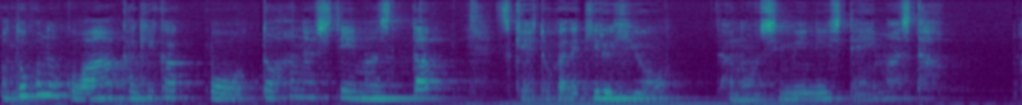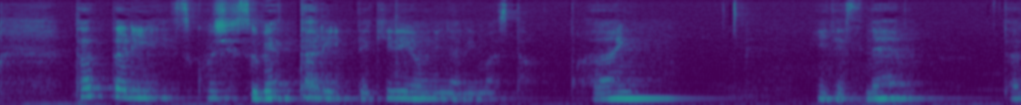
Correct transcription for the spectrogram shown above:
男の子は鍵括弧と話していました。スケートができる日を楽しみにしていました。立ったり少し滑ったりできるようになりました。はい。いいですね。立っ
